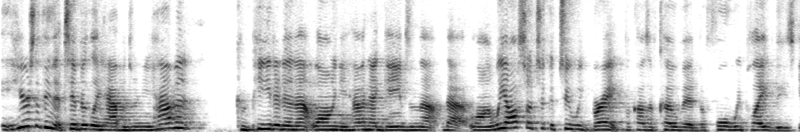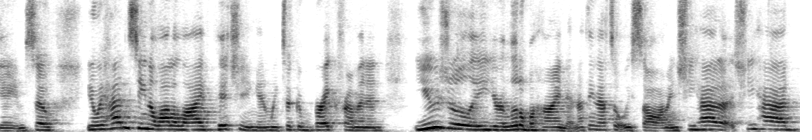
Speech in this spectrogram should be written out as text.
here's the thing that typically happens when you haven't competed in that long and you haven't had games in that that long. We also took a two week break because of COVID before we played these games. So, you know, we hadn't seen a lot of live pitching and we took a break from it. And usually you're a little behind it. And I think that's what we saw. I mean, she had she had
